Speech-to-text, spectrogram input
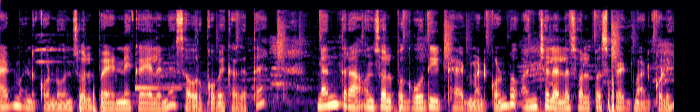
ಆ್ಯಡ್ ಮಾಡಿಕೊಂಡು ಒಂದು ಸ್ವಲ್ಪ ಎಣ್ಣೆ ಕೈಯಲ್ಲೇ ಸವರ್ಕೋಬೇಕಾಗುತ್ತೆ. ನಂತರ ಒಂದು ಸ್ವಲ್ಪ ಗೋಧಿ ಹಿಟ್ಟು ಆ್ಯಡ್ ಮಾಡಿಕೊಂಡು ಅಂಚಲೆಲ್ಲ ಸ್ವಲ್ಪ ಸ್ಪ್ರೆಡ್ ಮಾಡ್ಕೊಳ್ಳಿ.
